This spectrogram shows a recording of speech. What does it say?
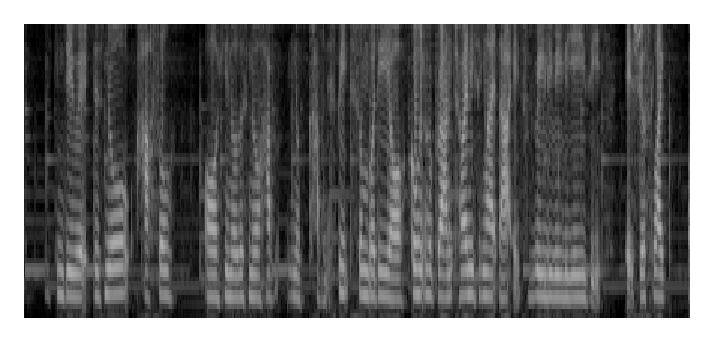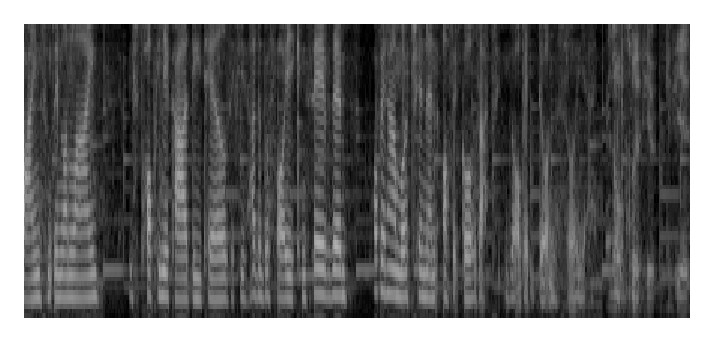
you can do it. There's no hassle or, you know, there's no have, you know, having to speak to somebody or going to a branch or anything like that. It's really, really easy. It's just like buying something online. You just pop in your card details. If you've had them before, you can save them, pop in how much, and then off it goes. That's your bit done. So yeah. And also, if you if you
